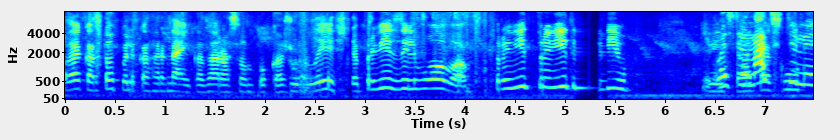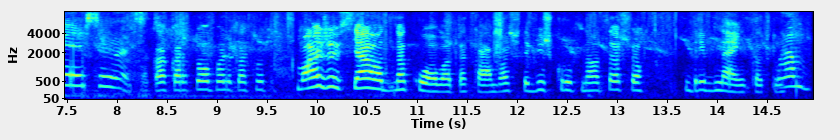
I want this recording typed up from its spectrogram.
Але картопелька гарненька, зараз вам покажу ближче. Привіт зі Львова. Привіт, привіт, Львів. Дивіться, 18 таку- или 17? Така картопелька тут майже вся однакова така. Бачите, більш крупна. Оце що дрібненька тут. Мам,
